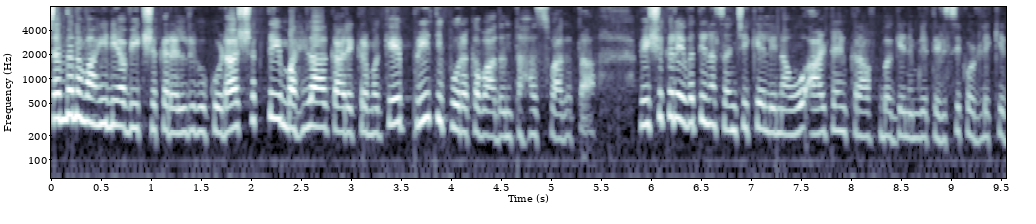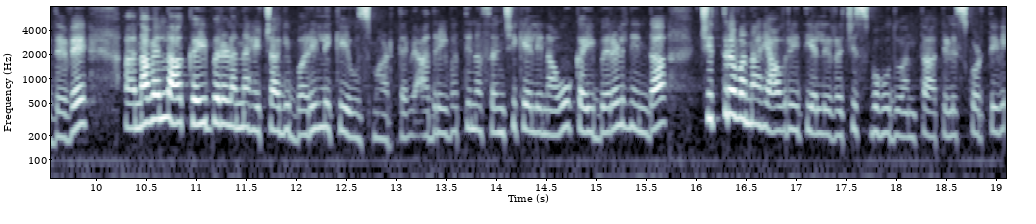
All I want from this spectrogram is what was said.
ಚಂದನ ವಾಹಿನಿಯ ವೀಕ್ಷಕರೆಲ್ಲರಿಗೂ ಕೂಡ ಶಕ್ತಿ ಮಹಿಳಾ ಕಾರ್ಯಕ್ರಮಕ್ಕೆ ಪ್ರೀತಿಪೂರಕವಾದಂತಹ ಸ್ವಾಗತ. ವೀಕ್ಷಕರ, ಇವತ್ತಿನ ಸಂಚಿಕೆಯಲ್ಲಿ ನಾವು ಆರ್ಟ್ ಆ್ಯಂಡ್ ಕ್ರಾಫ್ಟ್ ಬಗ್ಗೆ ನಿಮಗೆ ತಿಳಿಸಿಕೊಡ್ಲಿಕ್ಕಿದ್ದೇವೆ. ನಾವೆಲ್ಲ ಕೈ ಬೆರಳನ್ನು ಹೆಚ್ಚಾಗಿ ಬರೀಲಿಕ್ಕೆ ಯೂಸ್ ಮಾಡ್ತೇವೆ. ಆದರೆ ಇವತ್ತಿನ ಸಂಚಿಕೆಯಲ್ಲಿ ನಾವು ಕೈ ಬೆರಳಿನಿಂದ ಚಿತ್ರವನ್ನು ಯಾವ ರೀತಿಯಲ್ಲಿ ರಚಿಸಬಹುದು ಅಂತ ತಿಳಿಸ್ಕೊಡ್ತೀವಿ.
